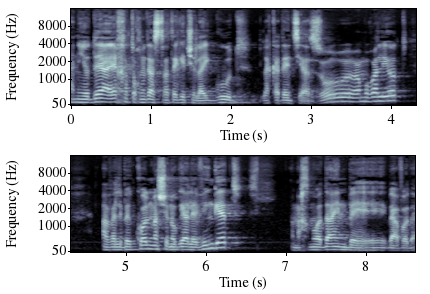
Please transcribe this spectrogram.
אני יודע איך התוכנית האסטרטגית של האיגוד לקדנציה הזו אמורה להיות, אבל בכל מה שנוגע לווינגייט, אנחנו עדיין בעבודה.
